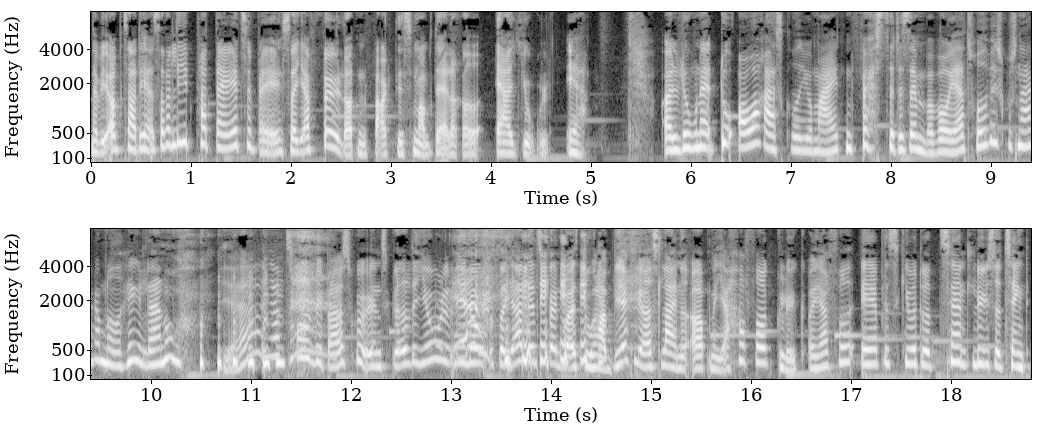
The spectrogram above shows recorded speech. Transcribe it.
når vi optager det her, så er der lige et par dage tilbage, så jeg føler den faktisk, som om det allerede er jul. Ja. Og Luna, du overraskede jo mig den 1. december, hvor jeg troede, vi skulle snakke om noget helt andet. Ja, jeg troede, vi bare skulle ønske glædelig jul lige nu, så jeg er lidt spændt på, at du har virkelig også legnet op, men jeg har fået gløk, og jeg har fået æbleskiver, du har tændt lys og tænkt,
